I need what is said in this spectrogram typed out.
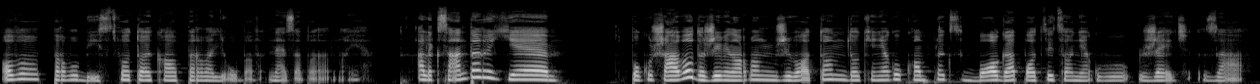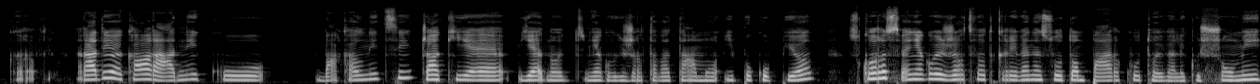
Ovo prvo ubistvo to je kao prva ljubav, nezaboravno je. Aleksandar je pokušavao da živi normalnim životom dok je njegov kompleks Boga poticao njegovu žeđ za krvlju. Radio je kao radnik u bakalnici, čak je jedno od njegovih žrtava tamo i pokupio. Skoro sve njegove žrtve otkrivene su u tom parku, toj velikoj šumi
